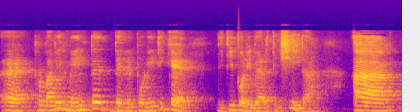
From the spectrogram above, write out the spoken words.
eh, probabilmente delle politiche di tipo liberticida. Uh,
